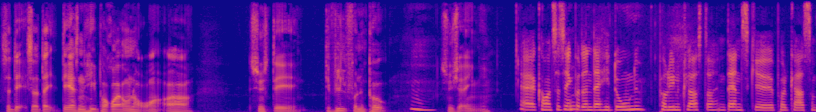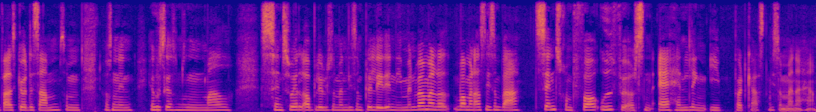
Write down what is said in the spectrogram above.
Så det, så det, det er sådan helt på røven over, og synes, det, det er vildt fundet på, Hmm. synes jeg egentlig. Ja, jeg kommer til at tænke på den der Hedone, Pauline Kloster, en dansk øh, podcast, som faktisk gjorde det samme. Som, det var sådan en, jeg husker som sådan en meget sensuel oplevelse, man ligesom blev lidt ind i, men hvor man, hvor man også ligesom var centrum for udførelsen af handlingen i podcasten, ligesom man er her.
